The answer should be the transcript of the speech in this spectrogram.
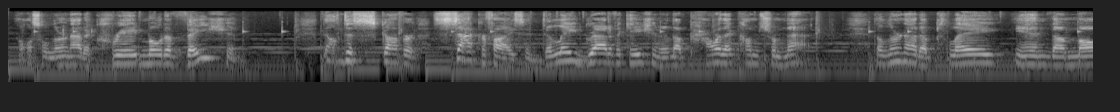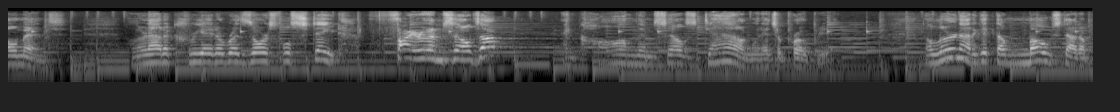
They'll also learn how to create motivation They'll discover sacrifice and delayed gratification and the power that comes from that. They'll learn how to play in the moment. Learn how to create a resourceful state, fire themselves up, and calm themselves down when it's appropriate. They'll learn how to get the most out of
